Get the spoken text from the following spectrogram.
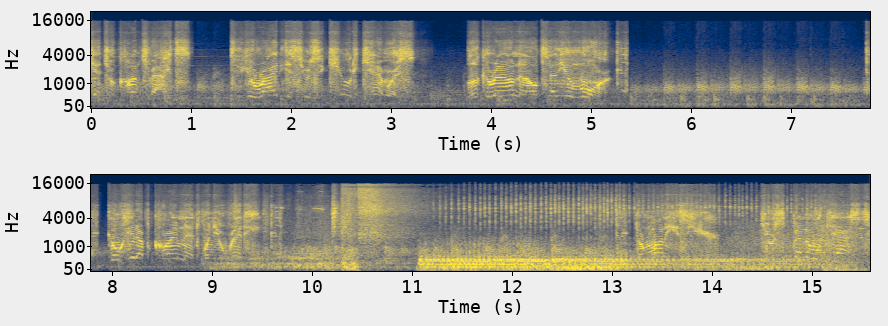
Get your contracts. To your right is your security cameras. Look around and I'll tell you more. Go hit up CrimeNet when you're ready. Your money is here. Your spendable cash is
